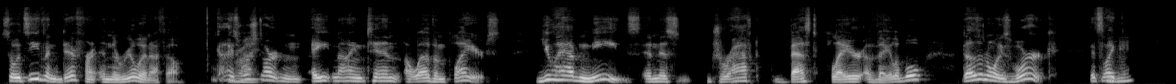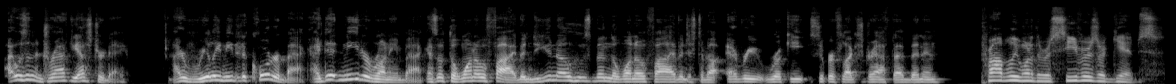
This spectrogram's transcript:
So it's even different in the real NFL guys, right. we're starting eight, nine, 10, 11 players. You have needs, and this draft best player available doesn't always work. It's like mm-hmm. I was in a draft yesterday. I really needed a quarterback. I didn't need a running back. I was at the 105. And do you know who's been the 105 in just about every rookie superflex draft I've been in? Probably one of the receivers or Gibbs.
